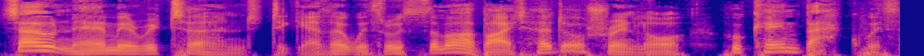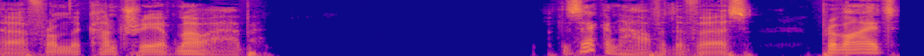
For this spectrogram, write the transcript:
So Naomi returned together with Ruth the Moabite, her daughter in law, who came back with her from the country of Moab. But the second half of the verse provides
